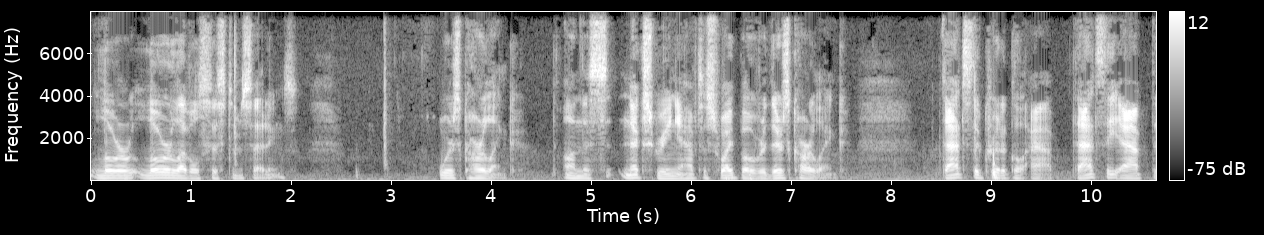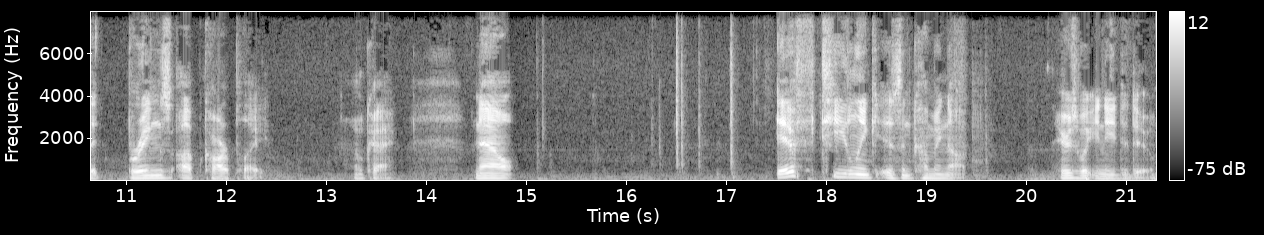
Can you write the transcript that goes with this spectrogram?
lower, lower level system settings. Where's CarLink? On this next screen, you have to swipe over. There's CarLink. That's the critical app. That's the app that brings up CarPlay. Okay. Now, if T-Link isn't coming up, here's what you need to do.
